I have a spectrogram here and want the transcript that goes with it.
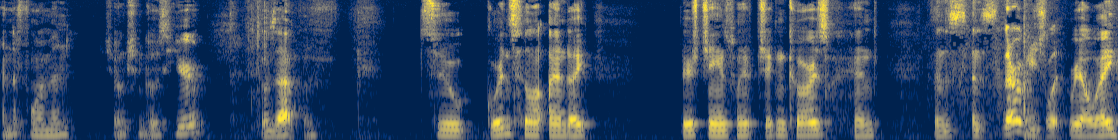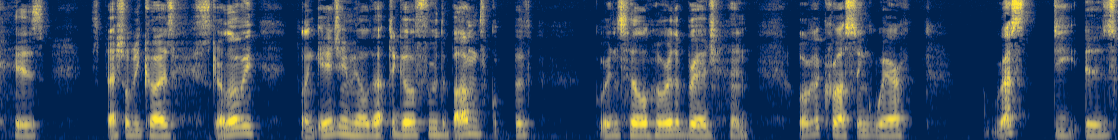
and the foreman. Junction goes here, goes up to Gordon's Hill, and I there's James playing chicken cars, and and the, and gauge railway is special because Skarloey, like AJ Mail, got to go through the bottom of Gordon's Hill over the bridge and over the crossing where Rusty is.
